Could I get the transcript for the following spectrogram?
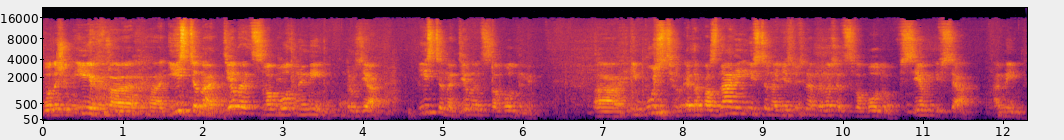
Вот, значит, и э, истина делает свободными, друзья. Истина делает свободными. Э, и пусть это познание истины действительно приносит свободу всем и вся. Аминь.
